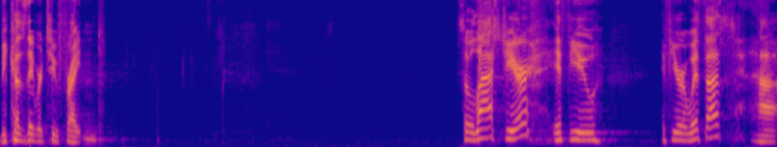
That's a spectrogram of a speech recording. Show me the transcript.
because they were too frightened. So last year, if you if you were with us, uh,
